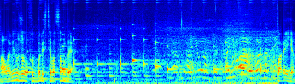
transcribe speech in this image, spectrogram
Але він вже у футболістів Асанде. Паригін.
